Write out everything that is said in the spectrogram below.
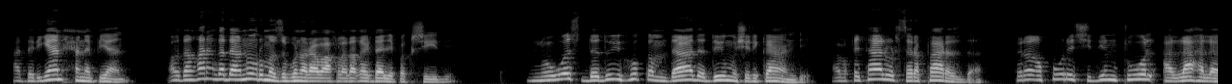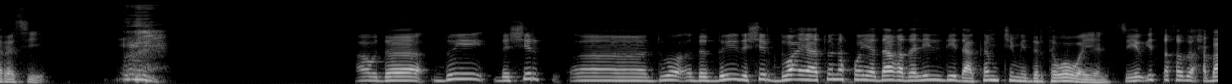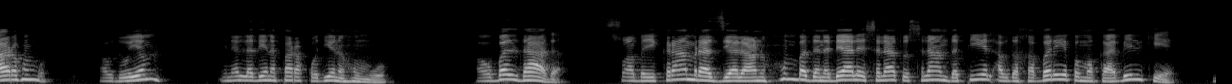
قادریان حنفیان او د هغه رنګه دا نور مذهبونه راواخله دغه ډلې پکښې دي نو اوس د دوی حکم دا د دوی مشرکان دي او قتال ورسره فرض ده تر هغه پورې چې دین ټول الله له رسي او د دوی د شرک د دوی د شرک دوه آیاتونه خو یې دغه دلیل دي دا کم چې مې درته وویل چې یو اتخذوا احبارهم او دویم ان الذين فرقوا دینهم وو او بل دا ده صحابه کرام رضی الله عنهم به د نبی علیه الصلاة والسلام د پیل او د خبرې په مقابل کې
